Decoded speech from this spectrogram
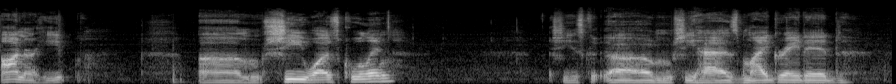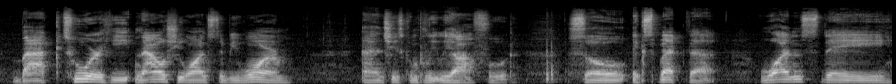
on her heat. Um, she was cooling. She's um, she has migrated back to her heat. Now she wants to be warm and she's completely off food. So expect that once they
